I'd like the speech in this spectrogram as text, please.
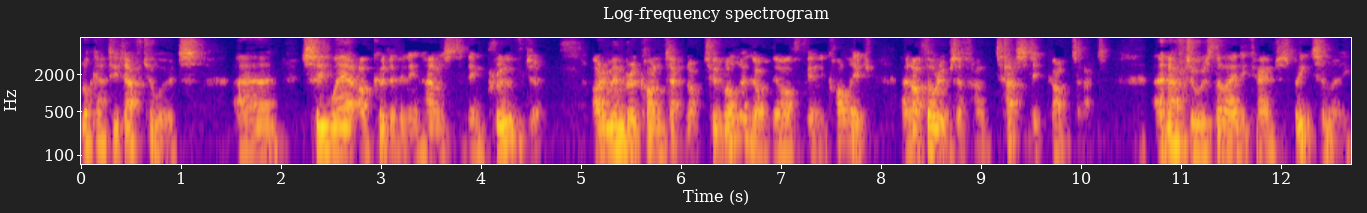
look at it afterwards and see where I could have enhanced and improved it. I remember a contact not too long ago at the Arthur Findlay College, and I thought it was a fantastic contact. And afterwards, the lady came to speak to me,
